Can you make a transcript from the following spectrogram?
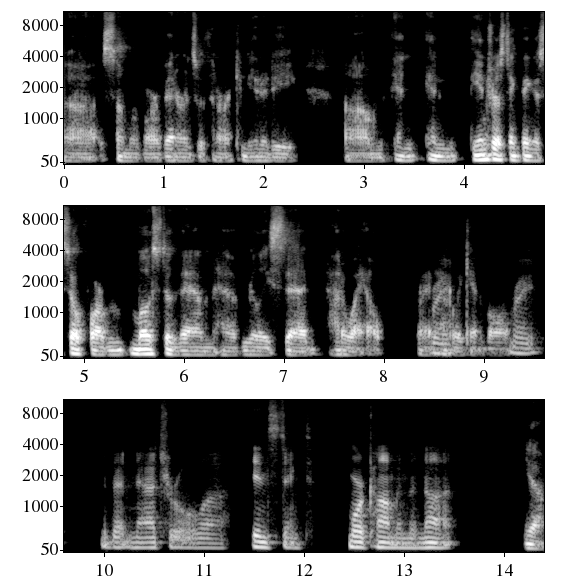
uh, some of our veterans within our community. Um, and and the interesting thing is, so far, most of them have really said, "How do I help? Right? right. How do I get involved?" Right. That natural uh, instinct, more common than not. Yeah.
